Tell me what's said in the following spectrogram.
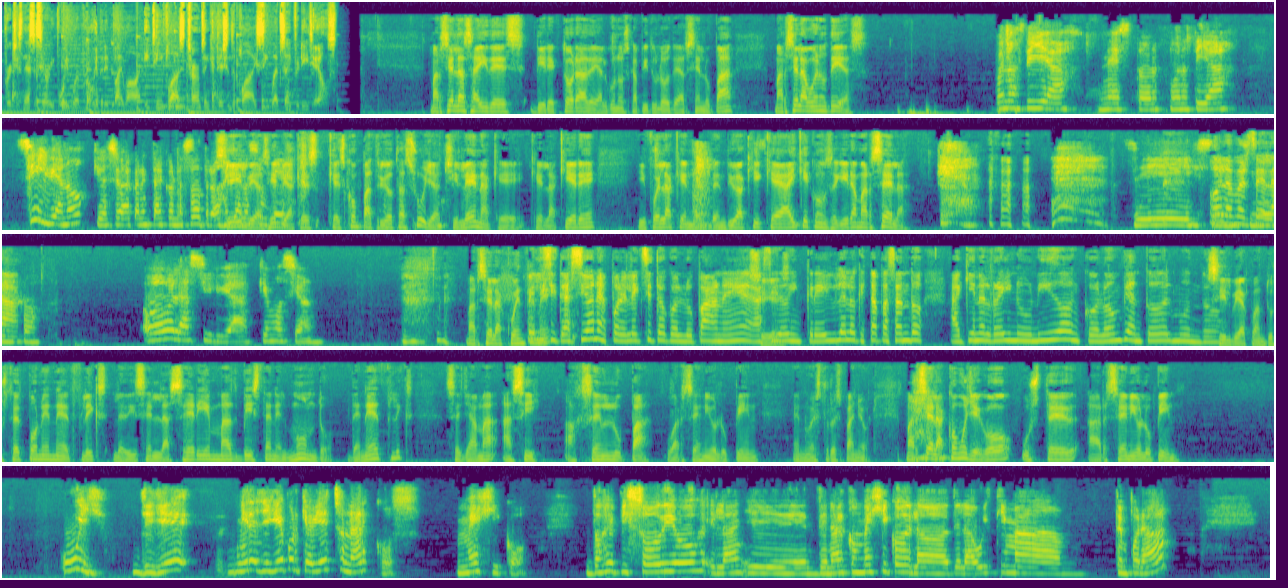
No purchase necessary. Void where prohibited by law. 18 plus terms and conditions apply. See website for details. Marcela Saides, directora de algunos capítulos de Arsène Lupin. Marcela, buenos días. Buenos días, Néstor. Buenos días. Silvia, ¿no? Que se va a conectar con nosotros. Silvia. Silvia, que es, que es compatriota suya, chilena, que, que la quiere y fue la que nos vendió aquí que hay que conseguir a Marcela. Sí, sí. Hola, Marcela. Hola, Silvia. Qué emoción. Marcela, cuénteme. Felicitaciones por el éxito con Lupin, ¿eh? Ha Sí, sido es. increíble lo que está pasando aquí en el Reino Unido, en Colombia, en todo el mundo. Silvia, cuando usted pone Netflix, le dicen la serie más vista en el mundo de Netflix se llama así, Arsène Lupin o Arsenio Lupin en nuestro español. Marcela, ¿cómo llegó usted a Arsenio Lupin? Uy, llegué. Mira, llegué porque había hecho Narcos, México. Dos episodios el eh, de Narcos México de la, de la última temporada.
